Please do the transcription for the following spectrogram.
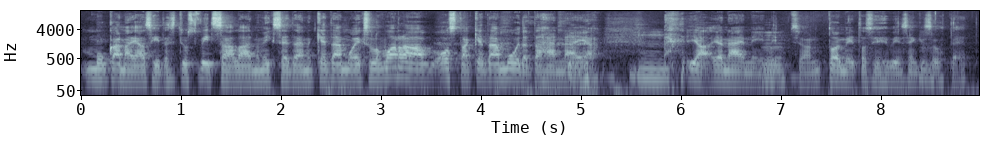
mukana ja siitä sitten just vitsaillaan, no miksei tämä nyt ketään muu, eikö ole varaa ostaa ketään muita tähän näin ja, ja, ja näin, niin, niin se on, toimii tosi hyvin senkin suhteen. Että.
